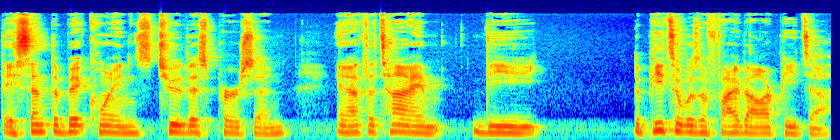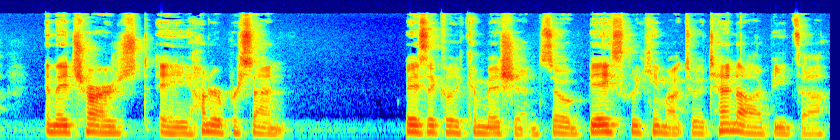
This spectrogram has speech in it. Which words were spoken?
They sent the bitcoins to this person, and at the time the the pizza was a five dollar pizza, and they charged a hundred percent basically commission. So it basically came out to a ten dollar pizza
